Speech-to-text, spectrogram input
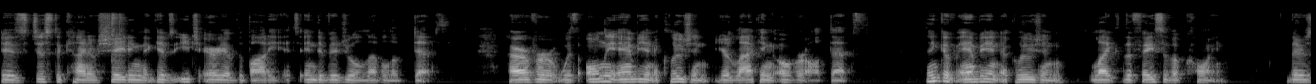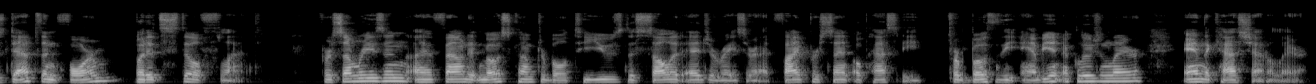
is just a kind of shading that gives each area of the body its individual level of depth. However, with only ambient occlusion, you're lacking overall depth. Think of ambient occlusion like the face of a coin. There's depth and form, but it's still flat. For some reason, I have found it most comfortable to use the solid edge eraser at 5% opacity for both the ambient occlusion layer and the cast shadow layer.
